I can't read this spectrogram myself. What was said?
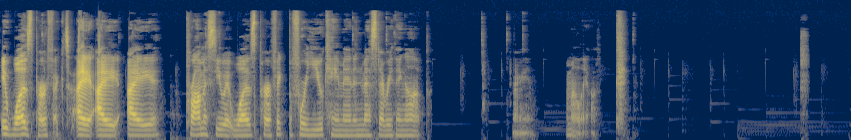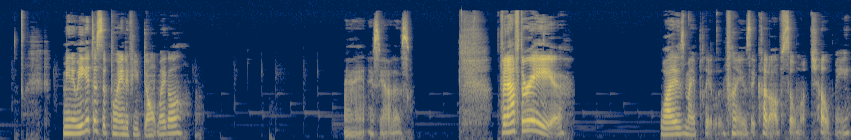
It was perfect. I I I promise you it was perfect before you came in and messed everything up. Alright. I'm gonna lay off. Mena, we get disappointed if you don't wiggle. Alright, I see how it is. FNAF 3! Why is my playlist why is it cut off so much? Help me.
